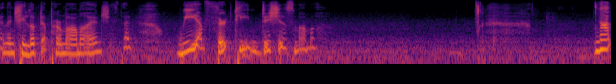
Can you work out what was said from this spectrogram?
And then she looked up her mama and she said, We have 13 dishes, mama. Not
